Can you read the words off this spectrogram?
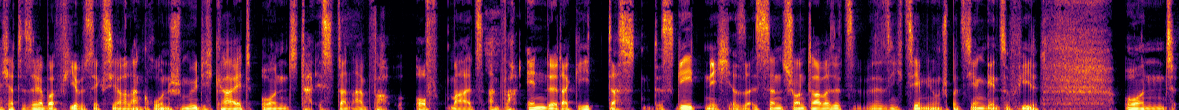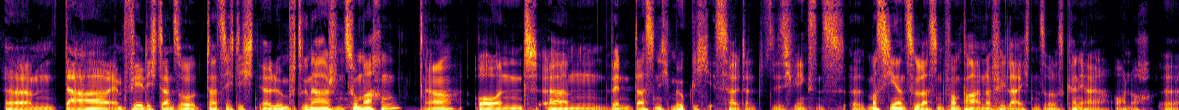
Ich hatte selber vier bis sechs Jahre lang chronische Müdigkeit und da ist dann einfach oftmals einfach Ende. Da geht das, das geht nicht. Also da ist dann schon teilweise nicht zehn Minuten spazieren gehen zu viel. Und ähm, da empfehle ich dann so tatsächlich äh, Lymphdrainagen zu machen. Ja, und ähm, wenn das nicht möglich ist, halt dann sich wenigstens äh, massieren zu lassen vom Partner vielleicht und so. Das kann ja auch noch äh,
